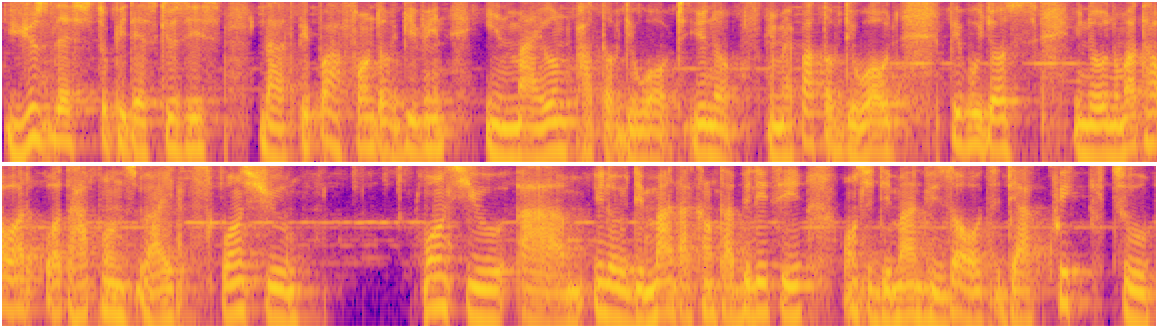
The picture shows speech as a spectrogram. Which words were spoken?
useless, stupid excuses that people are fond of giving in my own part of the world. You know, in my part of the world, people just, you know, no matter what what happens, right? Once you once you um, you know demand accountability once you demand results they are quick to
